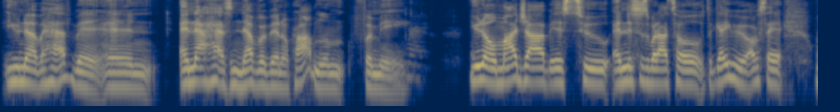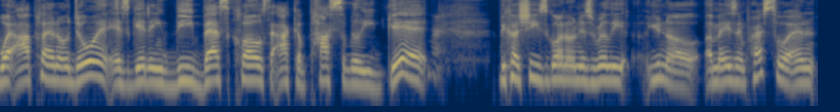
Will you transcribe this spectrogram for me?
you never have been. And and that has never been a problem for me. You know, my job is to, and this is what I told the gay people. I'm saying what I plan on doing is getting the best clothes that I could possibly get because she's going on this really, you know, amazing press tour. And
